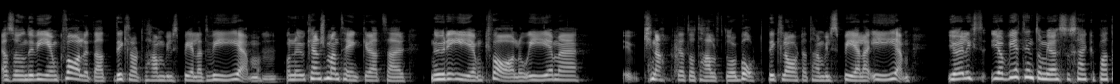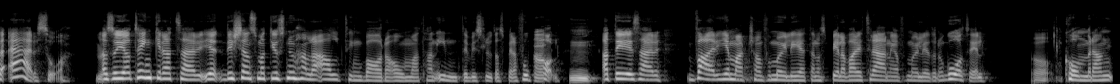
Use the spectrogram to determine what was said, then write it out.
Alltså under VM-kvalet att det är klart att han vill spela ett VM. Mm. Och nu kanske man tänker att så här, nu är det EM-kval och EM är eh, knappt ett och ett halvt år bort. Det är klart att han vill spela EM. Jag, är liksom, jag vet inte om jag är så säker på att det är så. Alltså jag tänker att så här, det känns som att just nu handlar allting bara om att han inte vill sluta spela fotboll. Mm. Att det är så här, varje match han får möjligheten att spela, varje träning han får möjligheten att gå till Ja. kommer han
